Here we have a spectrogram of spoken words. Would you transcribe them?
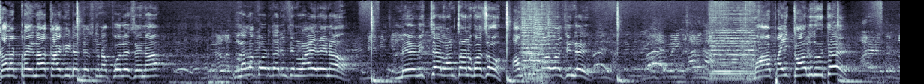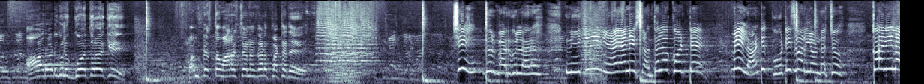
కలెక్టర్ అయినా కాకిట చేసుకున్న పోలీస్ అయినా నల్లకోట ధరించిన లాయర్ అయినా మేమిచ్చే లంచాల కోసం అమ్ముడు పోవాల్సిందే మా పై కాలు దూతే ఆరు అడుగులు గోతులోకి పంపిస్తాం. అరక్షణం కూడా పట్టదే. ఛీ దుర్మార్గులారా నీతిని న్యాయాన్ని సంతలో కొట్టే మీలాంటి కోటీశ్వరులు ఉండొచ్చు. కానీ నా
